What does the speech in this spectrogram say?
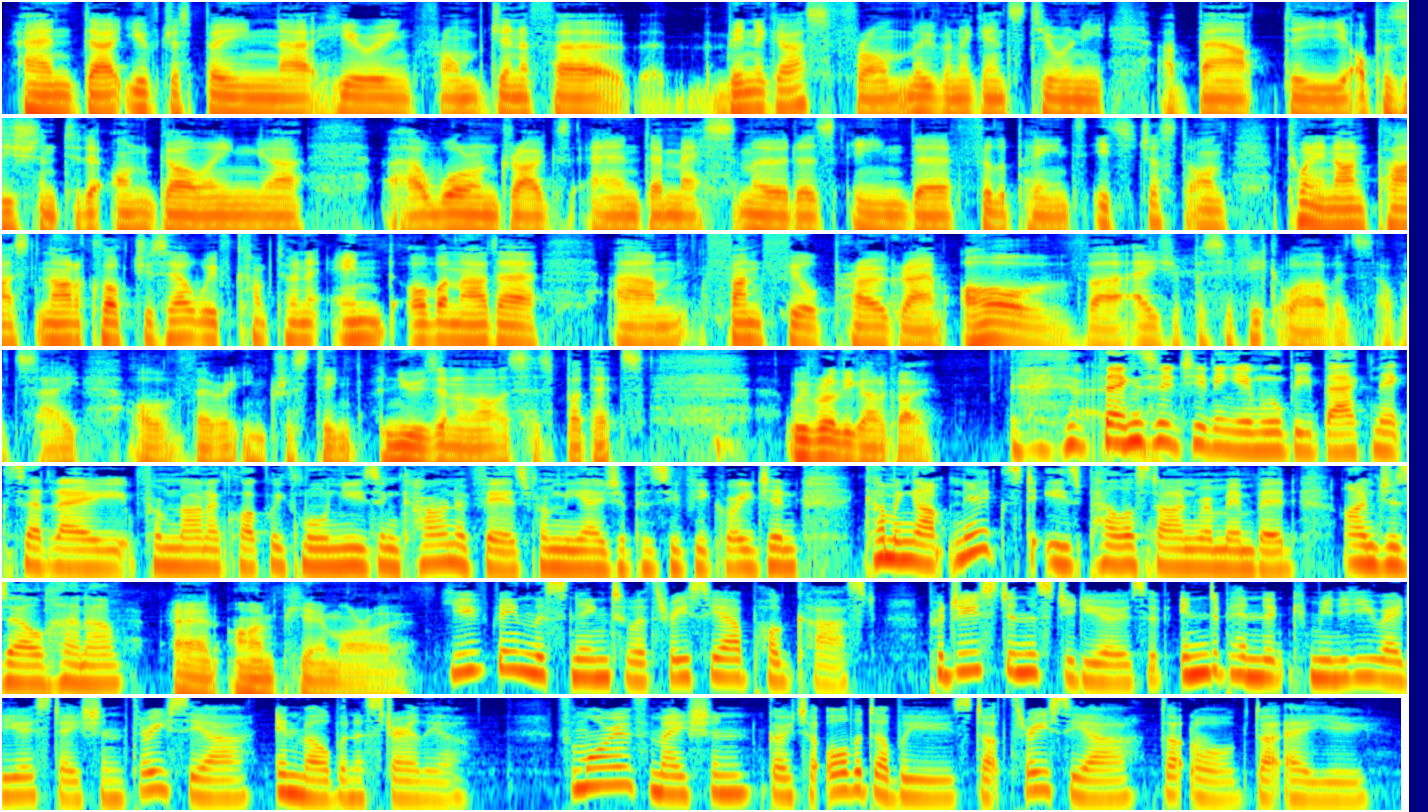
And uh, you've just been uh, hearing from Jennifer Vinegas from Movement Against Tyranny about the opposition to the ongoing uh, uh, war on drugs and the mass murders in the Philippines. It's just on 29 past 9 o'clock, Giselle. We've come to an end of another um, fun filled program of uh, Asia Pacific. Well, I would, I would say of very interesting news and analysis, but that's, we've really got to go. Thanks for tuning in. We'll be back next Saturday from 9 o'clock with more news and current affairs from the Asia Pacific region. Coming up next is Palestine Remembered. I'm Giselle Hanna. And I'm Pierre Moreau. You've been listening to a 3CR podcast produced in the studios of independent community radio station 3CR in Melbourne, Australia. For more information, go to allthews.3cr.org.au.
